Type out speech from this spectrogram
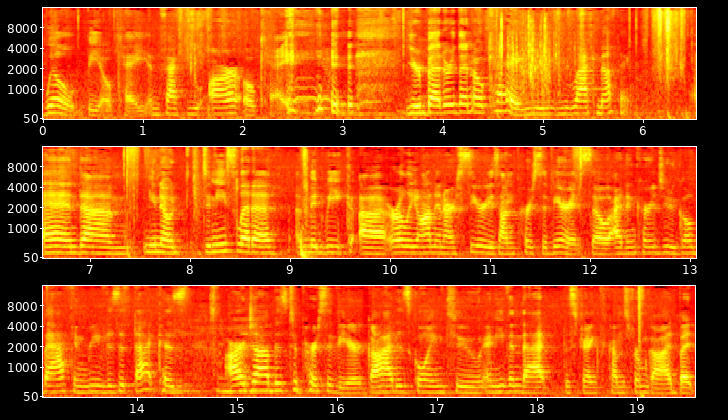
will be okay. In fact, you are okay. You're better than okay. You, you lack nothing. And, um, you know, Denise led a, a midweek uh, early on in our series on perseverance. So I'd encourage you to go back and revisit that because our job is to persevere. God is going to, and even that, the strength comes from God, but,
